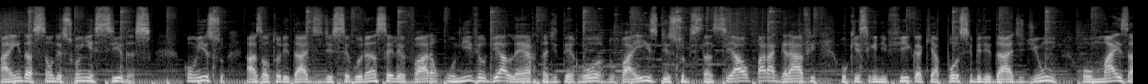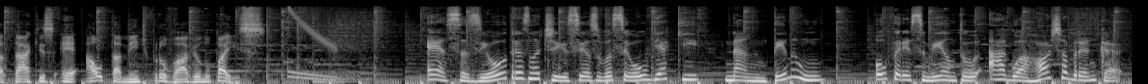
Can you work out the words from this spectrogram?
ainda são desconhecidas. Com isso, as autoridades de segurança elevaram o nível de alerta de terror no país de substancial para grave, o que significa que a possibilidade de um ou mais ataques é altamente provável no país. Essas e outras notícias você ouve aqui na Antena 1. Oferecimento Água Rocha Branca.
